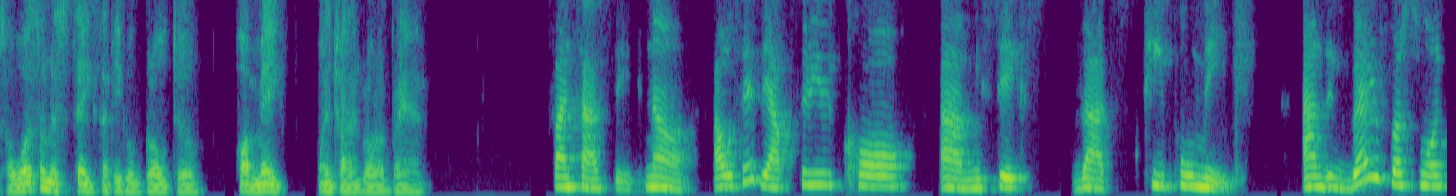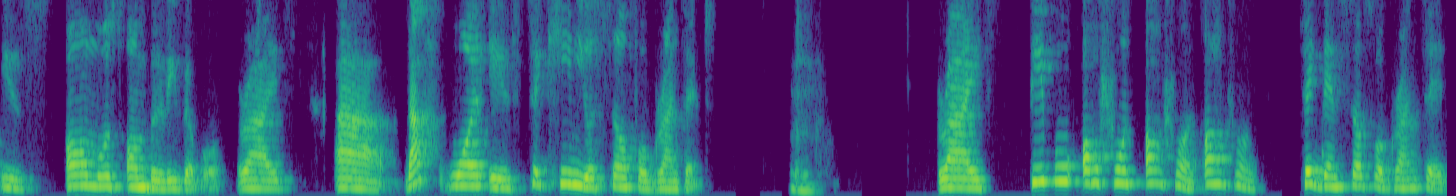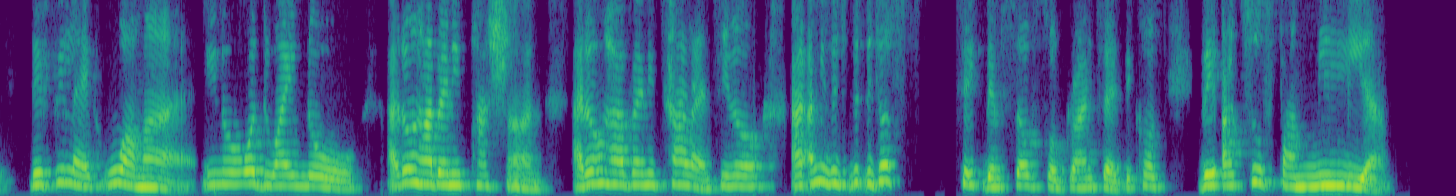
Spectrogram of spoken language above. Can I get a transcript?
So what's some mistakes that people go to or make when trying to grow a brand? Fantastic. Now, I would say there are three core uh, mistakes that people make. And the very first one is almost unbelievable, right? Uh, that one is taking yourself for granted. Mm. Right? People often, often, often take themselves for granted. They feel like, who am I? You know, what do I know? I don't have any passion. I don't have any talent. You know, I, I mean, they, they just take themselves for granted because they are too familiar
